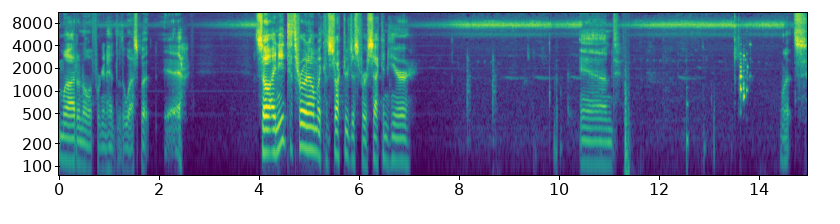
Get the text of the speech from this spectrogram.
well, I don't know if we're going to head to the west, but yeah. So I need to throw down my constructor just for a second here. And Let's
